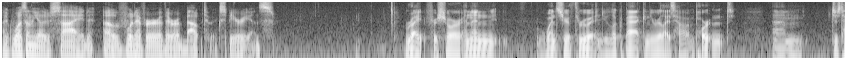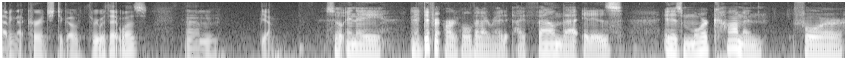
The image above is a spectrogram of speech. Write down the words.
like what's on the other side of whatever they're about to experience. Right, for sure. And then once you're through it and you look back and you realize how important um, just having that courage to go through with it was. Um, yeah. So in a in a different article that I read, I found that it is it is more common for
